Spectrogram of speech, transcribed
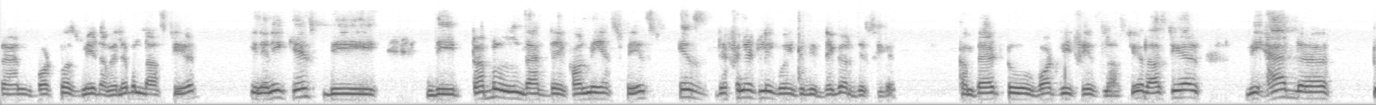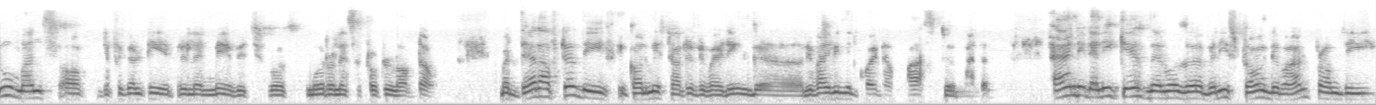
than what was made available last year. In any case, the the trouble that the economy has faced is definitely going to be bigger this year compared to what we faced last year. Last year, we had uh, two months of difficulty, April and May, which was more or less a total lockdown. But thereafter, the economy started reviving, uh, reviving in quite a fast manner. And in any case, there was a very strong demand from the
